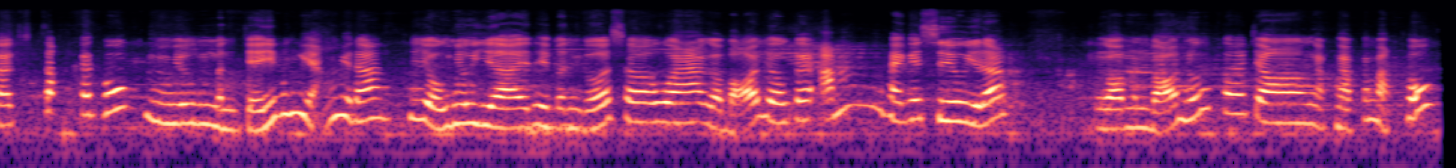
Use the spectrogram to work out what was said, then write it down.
ta sắc cái thuốc như mình chỉ hướng dẫn vậy đó. Ví dụ như về thì mình rửa sơ qua rồi bỏ vô cái ấm hay cái siêu gì đó. Rồi mình bỏ nước cho ngập ngập cái mặt thuốc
